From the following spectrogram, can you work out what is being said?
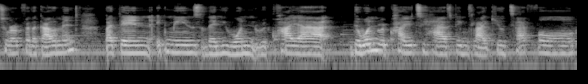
to work for the government but then it means then you won't require they won't require you to have things like your TEFL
